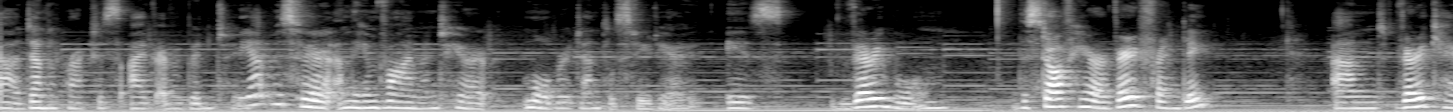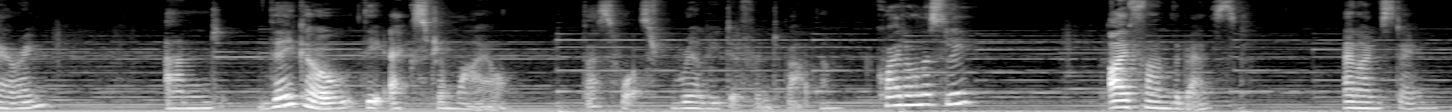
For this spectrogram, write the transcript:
uh, dental practice I've ever been to. The atmosphere and the environment here at Marlborough Dental Studio is very warm. The staff here are very friendly and very caring and they go the extra mile. That's what's really different about them. Quite honestly, I found the best and I'm staying.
